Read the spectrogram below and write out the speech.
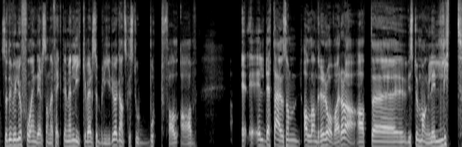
Så du vil jo få en del sånne effekter, men likevel så blir det jo et ganske stort bortfall av eller, dette er jo som alle andre råvarer, da, at uh, hvis du mangler litt,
